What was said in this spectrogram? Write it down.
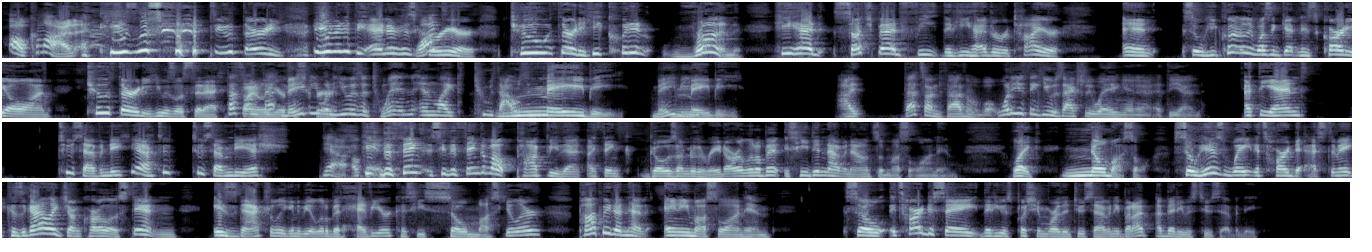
Oh, come on. He's listed at 230. Even at the end of his What? career, 230. He couldn't run. He had such bad feet that he had to retire. And so he clearly wasn't getting his cardio on. 230 he was listed at That's final like year that. his Maybe when he was a twin in like 2000. Maybe. Maybe. Maybe. I, that's unfathomable. What do you think he was actually weighing in at at the end? At the end, 270. Yeah, 270-ish. Yeah, okay. He, the thing, see, the thing about Papi that I think goes under the radar a little bit is he didn't have an ounce of muscle on him. Like, no muscle. So his weight, it's hard to estimate because a guy like Giancarlo Stanton is naturally going to be a little bit heavier because he's so muscular. Papi doesn't have any muscle on him. So it's hard to say that he was pushing more than 270, but I, I bet he was 270.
